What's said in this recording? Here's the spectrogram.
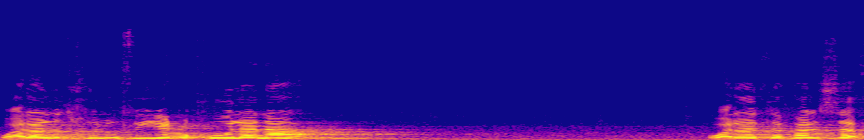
ولا ندخل فيه عقولنا. ولا نتفلسف.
